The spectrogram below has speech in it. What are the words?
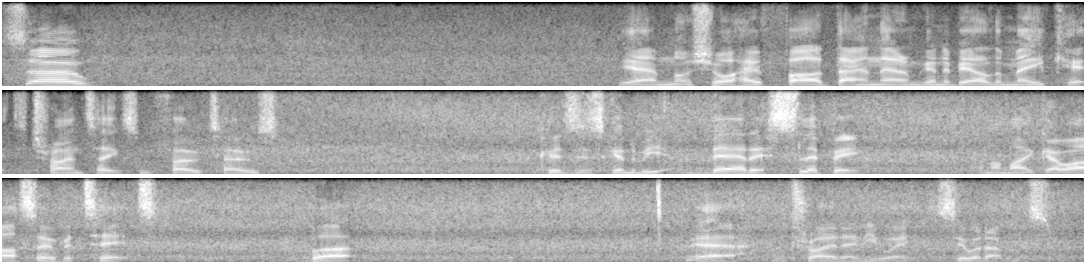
So, yeah, I'm not sure how far down there I'm going to be able to make it to try and take some photos because it's going to be very slippy and I might go arse over tit. But yeah, we'll try it anyway, see what happens.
